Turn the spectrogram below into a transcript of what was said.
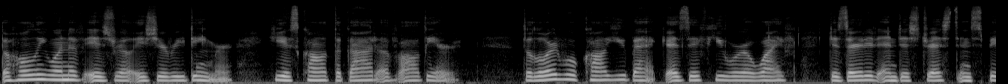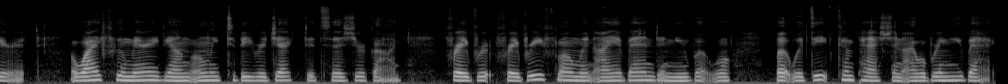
The Holy One of Israel is your Redeemer. He is called the God of all the earth. The Lord will call you back as if you were a wife deserted and distressed in spirit, a wife who married young only to be rejected, says your God. For a, br- for a brief moment I abandon you, but will but with deep compassion I will bring you back.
